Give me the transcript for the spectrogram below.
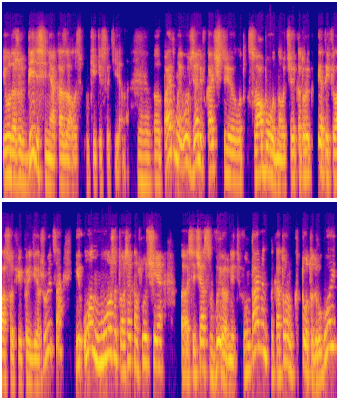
Его даже в Бедисе не оказалось у Кики Сатьена. Uh-huh. Поэтому его взяли в качестве вот свободного человека, который этой философии придерживается, и он может, во всяком случае, э, сейчас выровнять фундамент, на котором кто-то другой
